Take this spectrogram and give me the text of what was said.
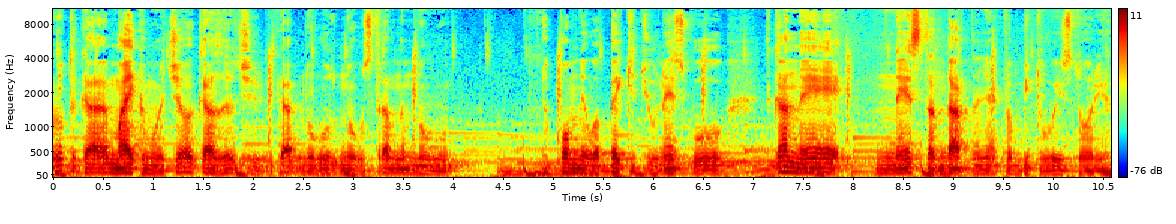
Но така, майка му е чела, каза, че така много, много странна, много напомнила Бекет ЮНЕСКО, така не е, не е стандартна някаква битова история.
